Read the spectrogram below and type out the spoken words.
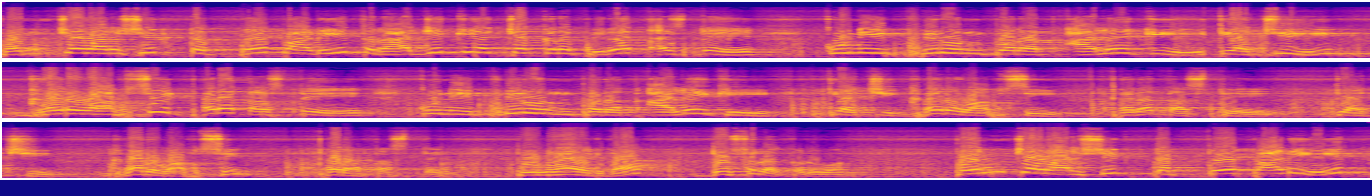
पंचवार्षिक टप्पे पाडीत राजकीय चक्र फिरत असते. कुणी फिरून परत आले की त्याची घर वापसी ठरत असते. कुणी फिरून परत आले की त्याची घर वापसी ठरत असते. त्याची घर वापसी ठरत असते. पुन्हा एकदा दुसरं कडवं पंचवार्षिक टप्पे पाडीत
